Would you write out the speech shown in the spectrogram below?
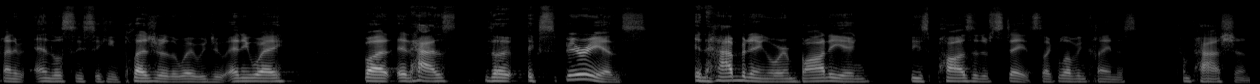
kind of endlessly seeking pleasure the way we do anyway, but it has the experience inhabiting or embodying these positive states like loving kindness, compassion,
